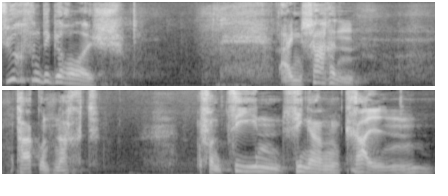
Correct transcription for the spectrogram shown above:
schürfende Geräusch, ein Scharren, Tag und Nacht, von zehn Fingern Krallen,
